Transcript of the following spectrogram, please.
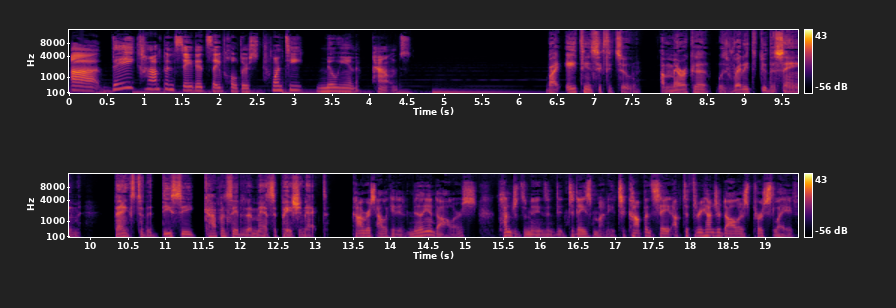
uh, they compensated slaveholders 20 million pounds. By 1862, America was ready to do the same thanks to the DC Compensated Emancipation Act. Congress allocated a million dollars, hundreds of millions in today's money, to compensate up to $300 per slave.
